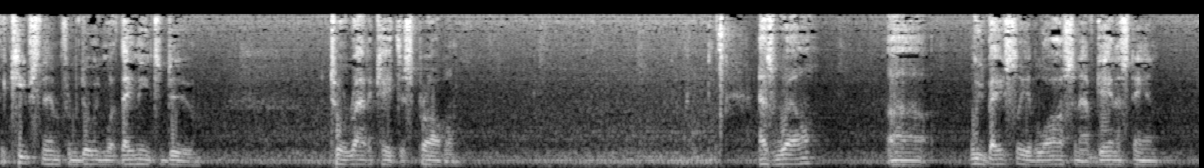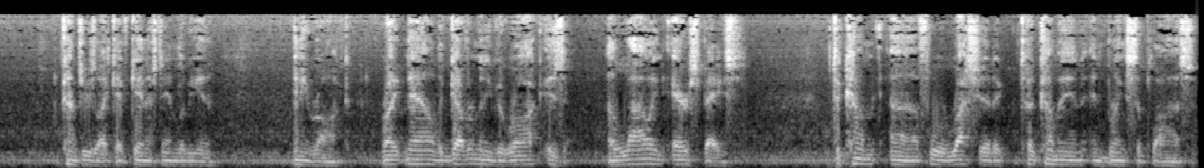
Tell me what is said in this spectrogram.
that keeps them from doing what they need to do to eradicate this problem. As well, uh, we basically have lost in Afghanistan, countries like Afghanistan, Libya, and Iraq. Right now, the government of Iraq is allowing airspace to come uh, for Russia to, to come in and bring supplies.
